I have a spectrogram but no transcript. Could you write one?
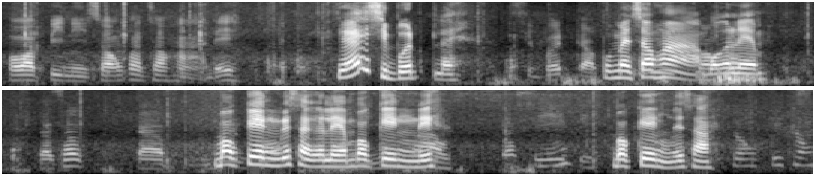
เพราะว่าปีนี้สองพันสองหาเด้เย้สิเบิดเลยสิเบิดกับบ่แม่นเศร้าห้าบ่เออแหลมกับเท่า กับเบาเก่งได้ใส่เออแหลมเบาเก่งดิเก้าสี่เบาเก่งได้ซะสองปีสอง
